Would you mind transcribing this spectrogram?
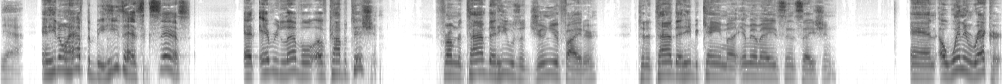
Yeah, And he don't have to be. He's had success at every level of competition. From the time that he was a junior fighter to the time that he became a MMA sensation and a winning record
